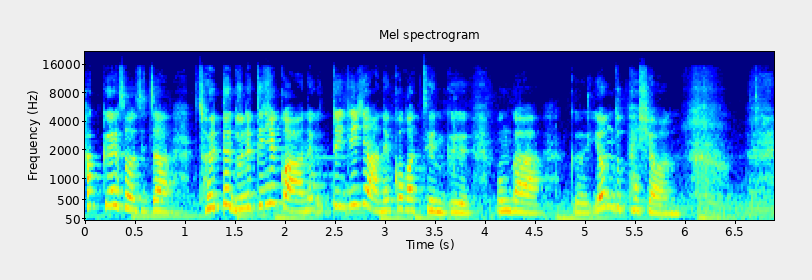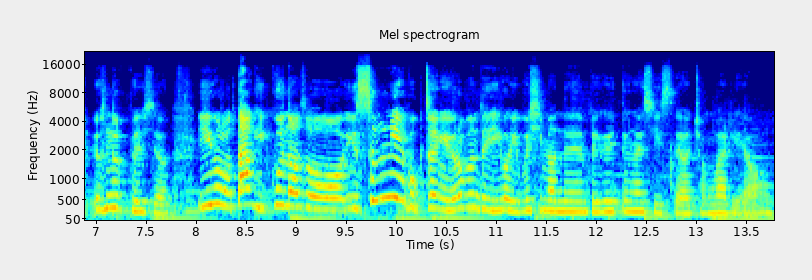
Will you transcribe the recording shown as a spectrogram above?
학교에서 진짜 절대 눈에 띄실 거 안, 띄지 않을 것 같은 그 뭔가 그 연두 패션. 연두 패션. 이걸로 딱 입고 나서 이 승리의 복장이 여러분들 이거 입으시면은 100 1등 할 수 있어요. 정말이에요.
